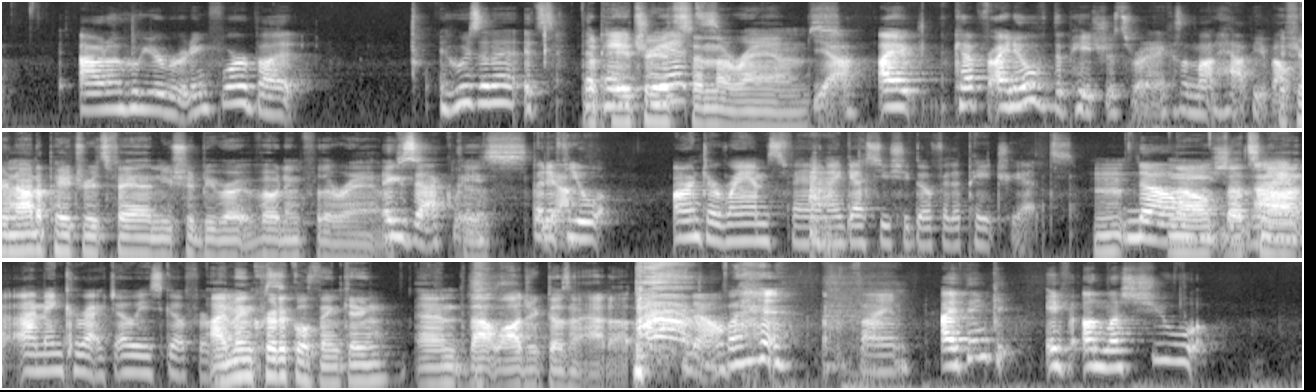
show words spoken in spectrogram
I don't know who you're rooting for, but who's in it? It's The the, Patriots? Patriots? and the Rams. yeah. I kept. I know the Patriots were in it because I'm not happy about. It. If you're that. not a Patriots fan, you should be ro- voting for the Rams. Exactly. But Yeah. if you aren't a Rams fan, I guess you should go for the Patriots. Mm, No, no, that's not. not. I'm, I'm incorrect. Always go for I'm in critical thinking, and that logic doesn't add up. no. But fine. I think if unless you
